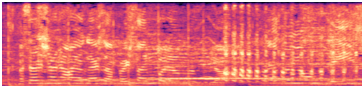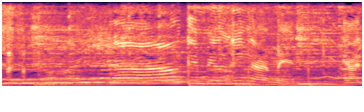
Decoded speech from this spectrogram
Wish! Pasensya na kayo guys, ah. first time ko lang mag-vlog. Place ng team building namin. Yan.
